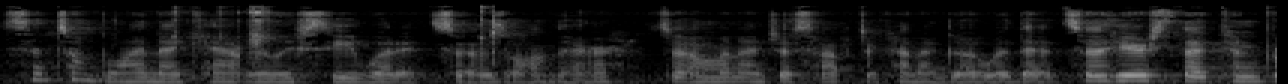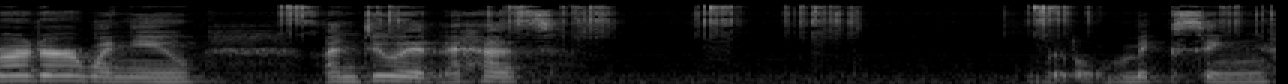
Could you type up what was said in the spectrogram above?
since I'm blind, I can't really see what it says on there. So I'm gonna just have to kind of go with it. So here's the converter when you undo it and it has little mixing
